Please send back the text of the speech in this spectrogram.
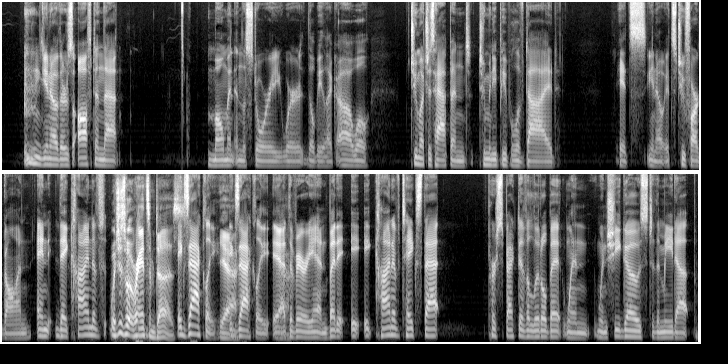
you know, there's often that moment in the story where they'll be like, oh, well, too much has happened. Too many people have died. It's, you know, it's too far gone. And they kind of Which is what Ransom does. Exactly. Yeah. Exactly. At the very end. But it, it, it kind of takes that perspective a little bit when when she goes to the meetup.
